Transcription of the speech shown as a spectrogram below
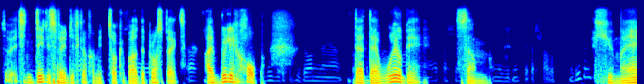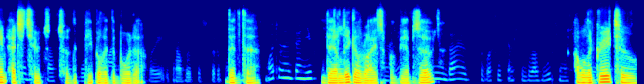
So it's indeed it's very difficult for me to talk about the prospects. I really hope that there will be some humane attitude to the people at the border, that the, their legal rights will be observed. I will agree to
